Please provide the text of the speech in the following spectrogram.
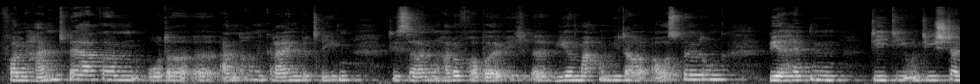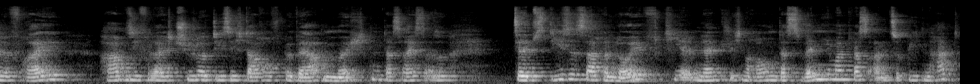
von Handwerkern oder äh, anderen kleinen Betrieben, die sagen, hallo Frau Bollwig, äh, wir machen wieder Ausbildung, wir hätten die, die und die Stelle frei, haben Sie vielleicht Schüler, die sich darauf bewerben möchten? Das heißt also, selbst diese Sache läuft hier im ländlichen Raum, dass wenn jemand was anzubieten hat,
